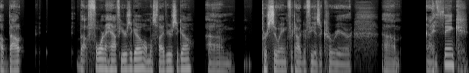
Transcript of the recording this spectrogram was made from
about about four and a half years ago almost five years ago um pursuing photography as a career um and i think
